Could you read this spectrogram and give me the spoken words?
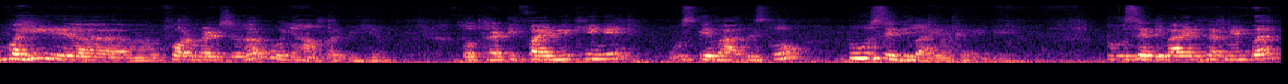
वही फॉर्मेट जो है, वो यहाँ पर भी है। तो 35 लिखेंगे, उसके बाद इसको 2 से डिवाइड करेंगे। 2 से डिवाइड करने पर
